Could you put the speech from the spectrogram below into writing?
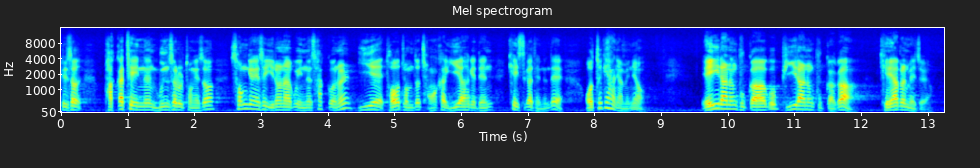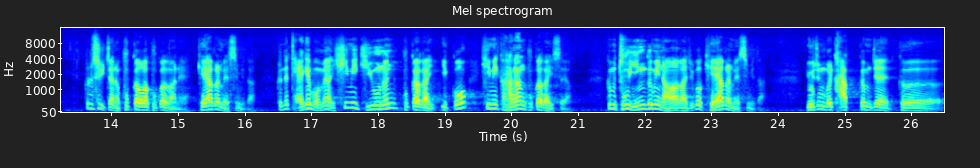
그래서 바깥에 있는 문서를 통해서 성경에서 일어나고 있는 사건을 이해 더 좀 더 정확하게 이해하게 된 케이스가 됐는데 어떻게 하냐면요. A라는 국가하고 B라는 국가가 계약을 맺어요. 그럴 수 있잖아요. 국가와 국가 간에 계약을 맺습니다. 그런데 대개 보면 힘이 기우는 국가가 있고 힘이 강한 국가가 있어요. 그러면 두 임금이 나와 가지고 계약을 맺습니다. 요즘 뭐 가끔 이제 그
